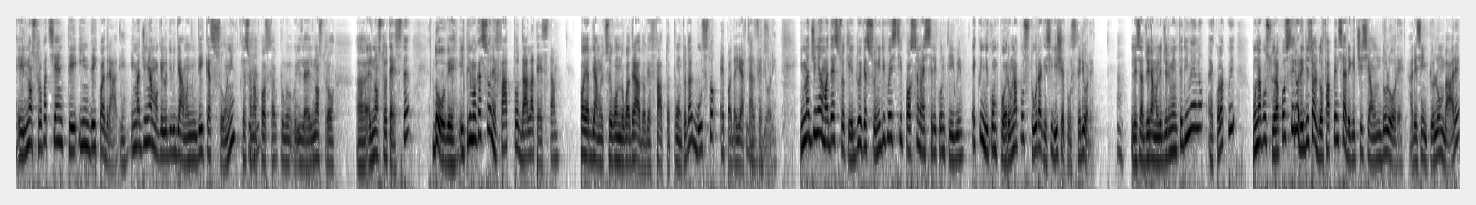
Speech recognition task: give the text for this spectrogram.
il nostro paziente in dei quadrati. Immaginiamo che lo dividiamo in dei cassoni, che sono apposta proprio il, il nostro, eh, il nostro test, dove il primo cassone è fatto dalla testa, poi abbiamo il secondo quadrato che è fatto appunto dal busto e poi dagli arti Dal inferiori. Immaginiamo adesso che due cassoni di questi possano essere contigui e quindi comporre una postura che si dice posteriore. Ah. L'esageriamo leggermente di meno, eccola qui, una postura posteriore di solito fa pensare che ci sia un dolore, ad esempio lombare,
